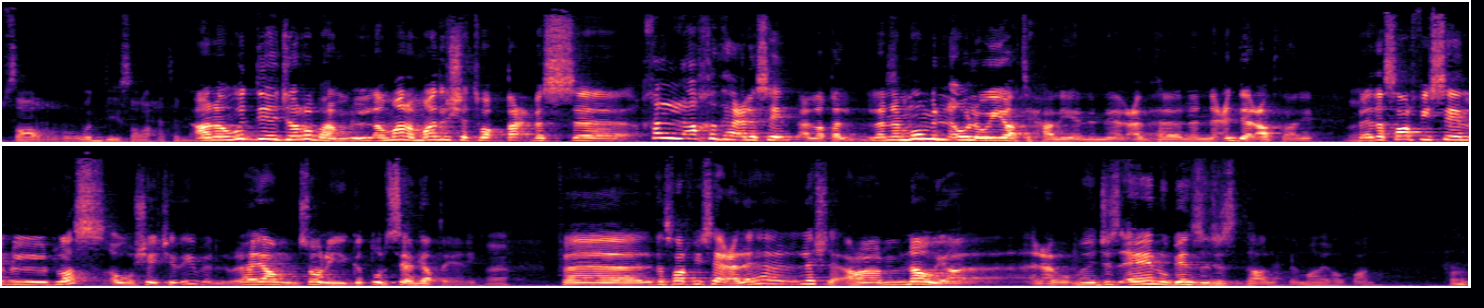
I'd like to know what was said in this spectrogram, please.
صار ودي صراحة. أنا ودي أجربها للأمانة ما أدري إيش أتوقع بس آه، خل أخذها على sale على الأقل لأن مو من أولوياتي حاليا إني ألعبها لأن عندي ألعاب ثانية. فإذا صار في sale بالبلس أو شيء كذي بالأيام سوني يقطون ال sale قط يعني. إيه. فإذا صار في sale عليها ليش لا؟ أنا ناوي ألعبهم. جزئين وبينزل جزء ثالث إذا ماني غلطان. حلو.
